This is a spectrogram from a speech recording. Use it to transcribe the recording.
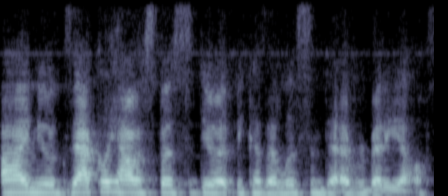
I knew exactly how I was supposed to do it because I listened to everybody else.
